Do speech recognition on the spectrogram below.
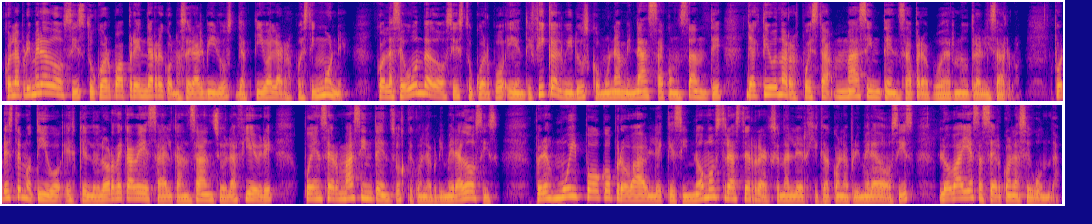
Con la primera dosis, tu cuerpo aprende a reconocer al virus y activa la respuesta inmune. Con la segunda dosis, tu cuerpo identifica el virus como una amenaza constante y activa una respuesta más intensa para poder neutralizarlo. Por este motivo es que el dolor de cabeza, el cansancio o la fiebre pueden ser más intensos que con la primera dosis, pero es muy poco probable que si no mostraste reacción alérgica con la primera dosis, lo vayas a hacer con la segunda.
